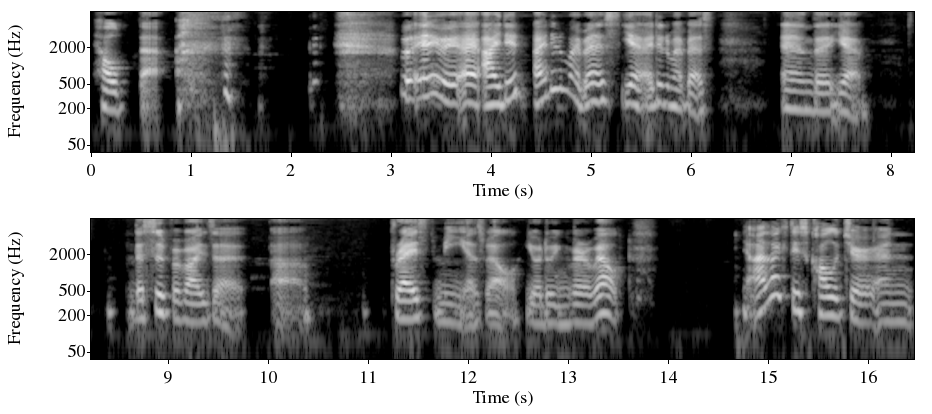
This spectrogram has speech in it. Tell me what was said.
help that. anyway, I, I did I did my best. Yeah, I did my best. And uh, yeah, the supervisor uh, praised me as well. You're doing very well. Yeah, I like this culture and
